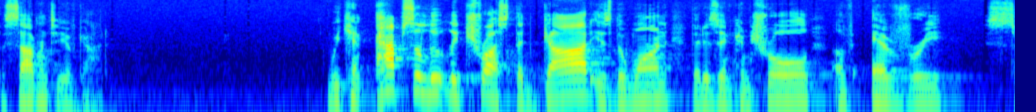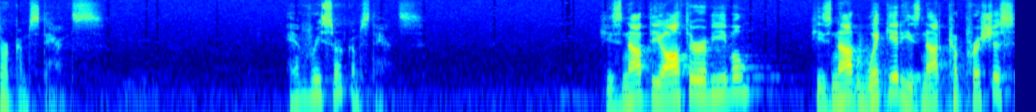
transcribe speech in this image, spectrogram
the sovereignty of God. We can absolutely trust that God is the one that is in control of every circumstance. Every circumstance. He's not the author of evil. He's not wicked. He's not capricious.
